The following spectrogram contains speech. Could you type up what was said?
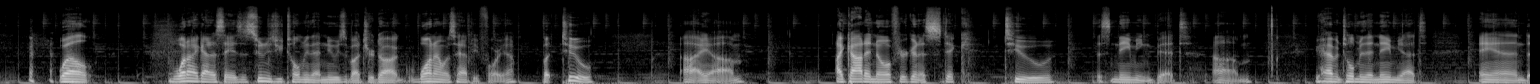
well, what I got to say is, as soon as you told me that news about your dog, one, I was happy for you, but two, I um, I got to know if you're gonna stick to this naming bit. Um, you haven't told me the name yet, and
